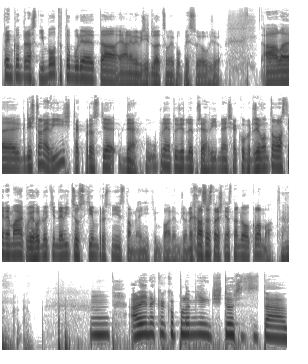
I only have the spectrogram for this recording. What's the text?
ten kontrastní bod, to bude ta, já nevím, židle, co mi popisujou, že jo. Ale když to nevíš, tak prostě ne, úplně tu židli přehlídneš, jako, protože on to vlastně nemá jak vyhodnotit, neví, co s tím, prostě nic tam není tím pádem, že jo. Nechá se strašně snadno oklamat. Mm, ale jinak jako podle mě, když to ta,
